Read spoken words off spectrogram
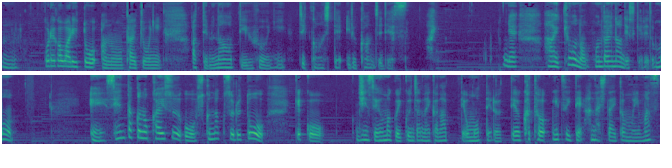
うんこれが割とあの体調に合ってるなっていう風に実感している感じです。で、はい、今日の本題なんですけれども、えー、洗濯の回数を少なくすると結構人生うまくいくんじゃないかなって思ってるっていうことについて話したいと思います。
